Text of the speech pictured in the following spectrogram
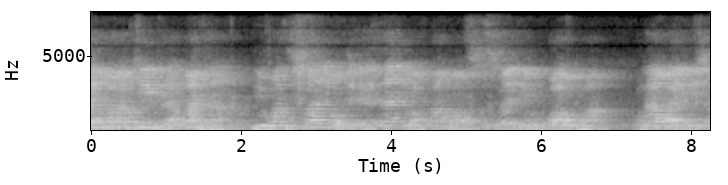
la kongamano hili la kwanza ni uanzishwaji wa utekelezaji wa mpango mahususi wa elimu kwa umma unaoainisha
